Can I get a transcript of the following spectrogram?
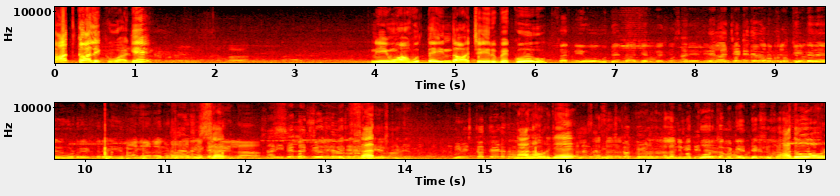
ತಾತ್ಕಾಲಿಕವಾಗಿ ನೀವು ಆ ಹುದ್ದೆಯಿಂದ ಆಚೆ ಇರಬೇಕು. ಸರ್ ನೀವು ಹುದ್ದೆಯಿಂದ ಆಚೆ ಇರಬೇಕು ಅಂತೀರಿ ನಿಮ್ಮ ಪಕ್ಷ- ಒಂದ್ ನಿಮಿಷ ಜಿ ಟಿ ದೇವೇಗೌಡರು ಹೇಳ್ತಾರೆ ಇರ್ಲಿ. ಸರ್ ಪಕ್ಷದಲ್ಲಿ ಹಿಂಗೆ- ಸರ್ ನಾನು ಅವ್ರಿಗೆ ಹಾ, ಸರ್. ಅಲ್ಲ ನಿಮ್ಮ ಕೋರ್ ಕಮಿಟಿ ಅಧ್ಯಕ್ಷರು ಸರ್ ಅದು ಅವರ.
